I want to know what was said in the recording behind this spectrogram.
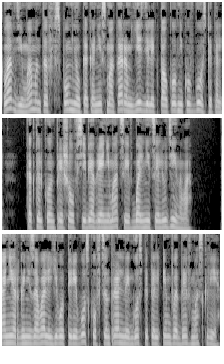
Клавдий Мамонтов вспомнил, как они с Макаром ездили к полковнику в госпиталь, как только он пришел в себя в реанимации в больнице Людинова. Они организовали его перевозку в центральный госпиталь МВД в Москве.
